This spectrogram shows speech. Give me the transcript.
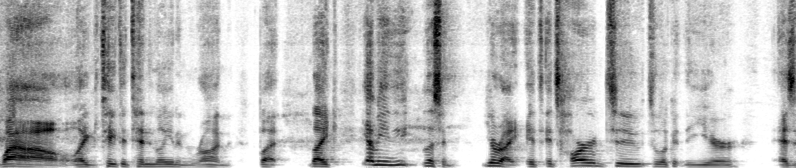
wow, like take the 10 million and run. But like, I mean, listen, you're right. It's it's hard to to look at the year as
